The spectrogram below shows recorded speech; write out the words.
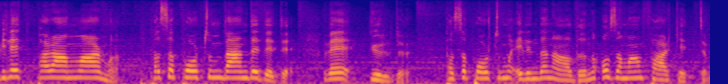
Bilet paran var mı? Pasaportum bende dedi ve güldü. Pasaportumu elinden aldığını o zaman fark ettim.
